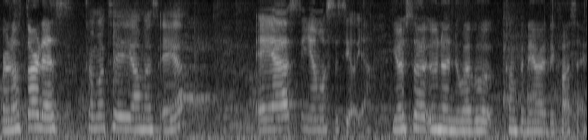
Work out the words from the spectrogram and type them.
Buenos tardes. ¿Cómo te llamas ella? Ella se llama Cecilia. Yo soy una nueva compañera de clase.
